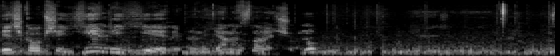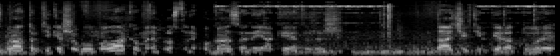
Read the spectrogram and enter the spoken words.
Печка вообще еле-еле, блин, я не знаю що. Ну, з братом тільки що був балакав, мене просто не показує ніякий это ж, датчик температури.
